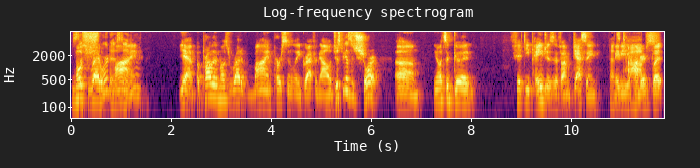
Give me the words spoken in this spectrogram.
It's most the read shortest, of mine. Yeah, but probably the most read of mine personally, graphic novel, just because it's short. Um, you know, it's a good fifty pages if I'm guessing, That's maybe tops. hundred. But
